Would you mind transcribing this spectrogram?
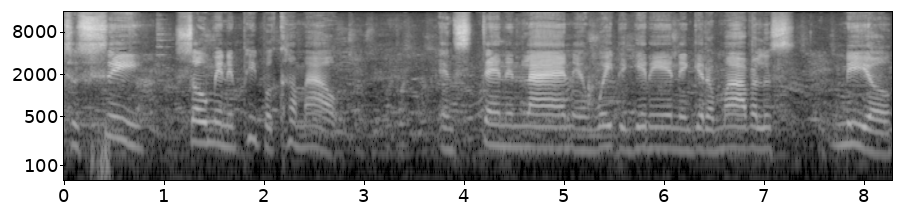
to see so many people come out and stand in line and wait to get in and get a marvelous meal.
